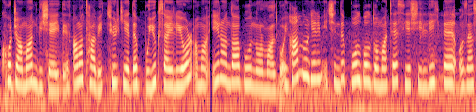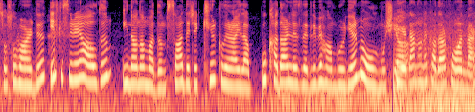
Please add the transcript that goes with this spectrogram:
Kocaman bir şeydi. Ama tabi Türkiye'de büyük sayılıyor ama İran'da bu normal boy. Hamburgerim içinde bol bol domates, yeşillik ve özel sosu vardı. İlk sıraya aldım inanamadım. Sadece 40 lirayla bu kadar lezzetli bir hamburger mi olmuş ya? Birden ona kadar puan ver.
